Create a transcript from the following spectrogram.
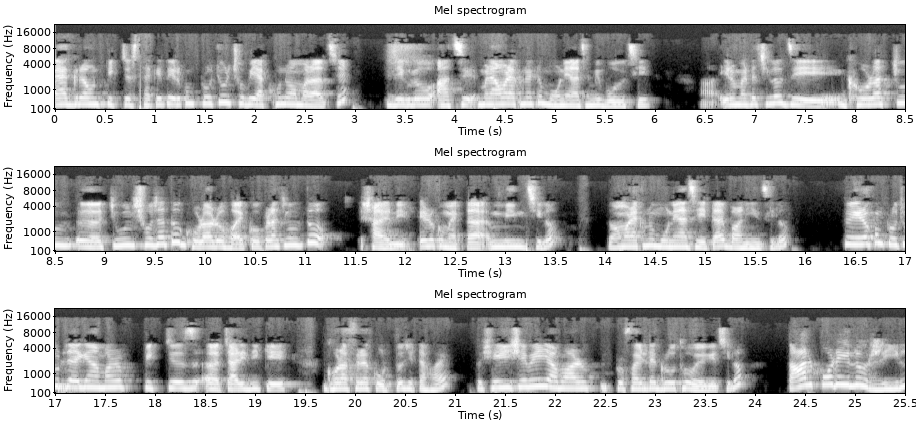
ব্যাকগ্রাউন্ড পিকচার্স থাকে, তো এরকম প্রচুর ছবি এখনও আমার আছে, যেগুলো আছে মানে আমার এখন একটা মনে আছে, আমি বলছি। এরকম একটা ছিল যে ঘোড়া চুল চুল সোজা তো, ঘোড়ারও হয়। কোকড়া চুল তো, সায়নির। এরকম একটা মিম ছিল। তো আমার এখনও মনে আছে এটা, বানিয়েছিল। তো এরকম প্রচুর জায়গায় আমার পিকচার্স চারিদিকে ঘোরাফেরা করতো যেটা হয়। তো সেই হিসেবেই আমার প্রোফাইলটা গ্রোথও হয়ে গেছিল। তারপরে এলো রিল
